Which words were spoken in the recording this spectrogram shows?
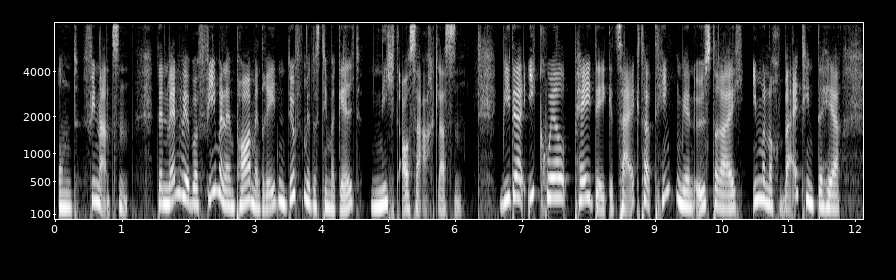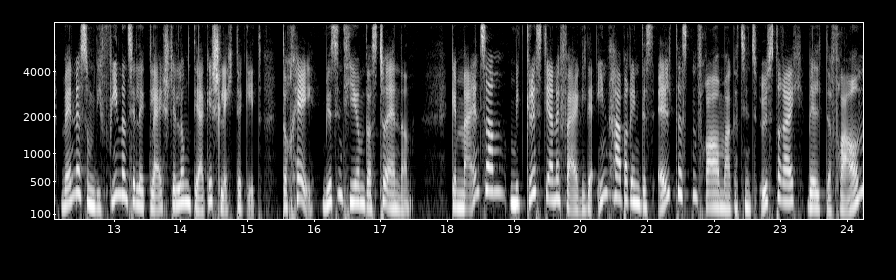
und Finanzen. Denn wenn wir über Female Empowerment reden, dürfen wir das Thema Geld nicht außer Acht lassen. Wie der Equal Pay Day gezeigt hat, hinken wir in Österreich immer noch weit hinterher, wenn es um die finanzielle Gleichstellung der Geschlechter geht. Doch hey, wir sind hier, um das zu ändern. Gemeinsam mit Christiane Feigl, der Inhaberin des ältesten Frauenmagazins Österreich, Welt der Frauen,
